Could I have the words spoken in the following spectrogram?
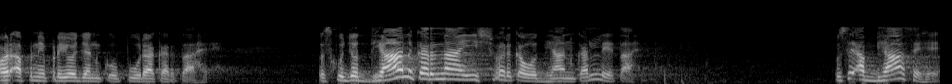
और अपने प्रयोजन को पूरा करता है। उसको जो ध्यान करना है ईश्वर का, वो ध्यान कर लेता है। उसे अभ्यास है।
